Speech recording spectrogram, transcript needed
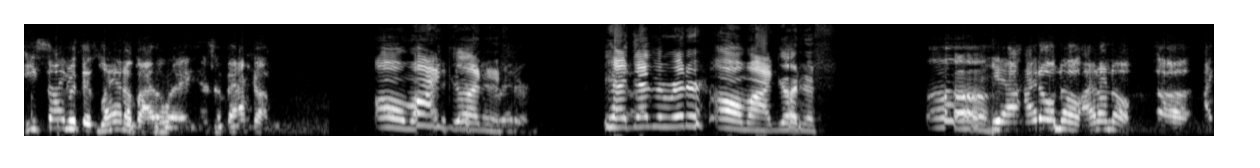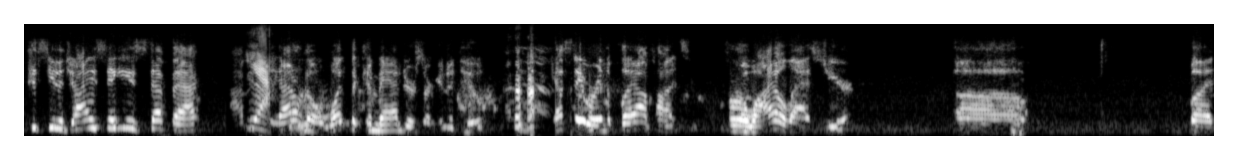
He signed with Atlanta, by the way, as a backup. Oh my to Desmond goodness! Ridder. Yeah, Desmond Ridder. Oh my goodness! Oh. Yeah, I don't know. I don't know. Uh, I could see the Giants taking a step back. Obviously, I don't know what the Commanders are going to do. I, mean, I guess they were in the playoff hunt for a while last year. Um, but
